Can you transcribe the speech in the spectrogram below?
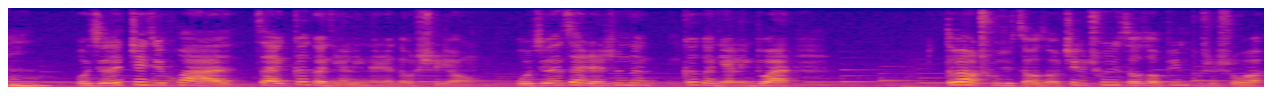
嗯，我觉得这句话在各个年龄的人都适用。我觉得在人生的各个年龄段都要出去走走。这个出去走走，并不是说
